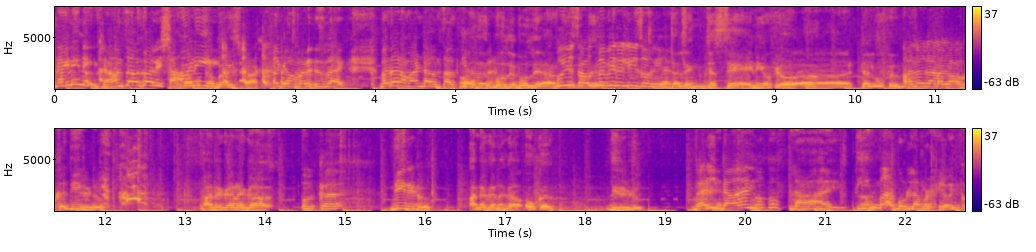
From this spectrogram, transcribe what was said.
नहीं नहीं नहीं डाउन साउथ वाली शाहनी गब्बर is back. Gabbar is back बता ना मान डाउन साउथ और की बोल दे बोल दे यार वो ये साउथ में भी रिलीज हो रही है Telling, just say any of your uh, Telugu film అనగనగా ఒక ధీరుడు అనగనగా ఒక ధీరుడు అనగనగా ఒక ధీరుడు वेल डन फ्लाई तीन बार बोलना पड़ा हीरोइन को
